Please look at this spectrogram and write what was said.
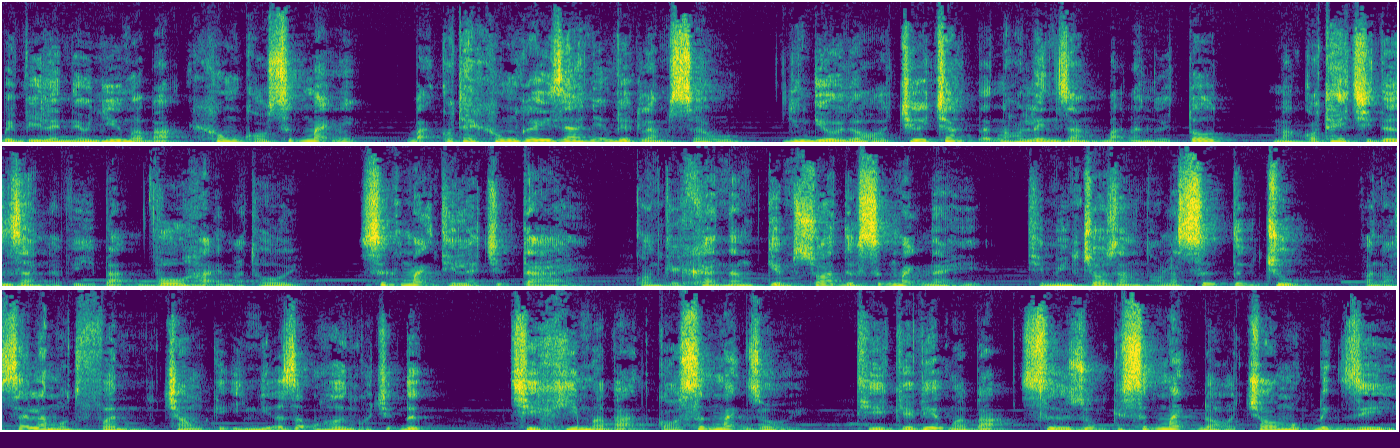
Bởi vì là nếu như mà bạn không có sức mạnh ấy, bạn có thể không gây ra những việc làm xấu, nhưng điều đó chưa chắc đã nói lên rằng bạn là người tốt, mà có thể chỉ đơn giản là vì bạn vô hại mà thôi. Sức mạnh thì là chữ tài, còn cái khả năng kiểm soát được sức mạnh này thì mình cho rằng nó là sự tự chủ và nó sẽ là một phần trong cái ý nghĩa rộng hơn của chữ đức. Chỉ khi mà bạn có sức mạnh rồi, thì cái việc mà bạn sử dụng cái sức mạnh đó cho mục đích gì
